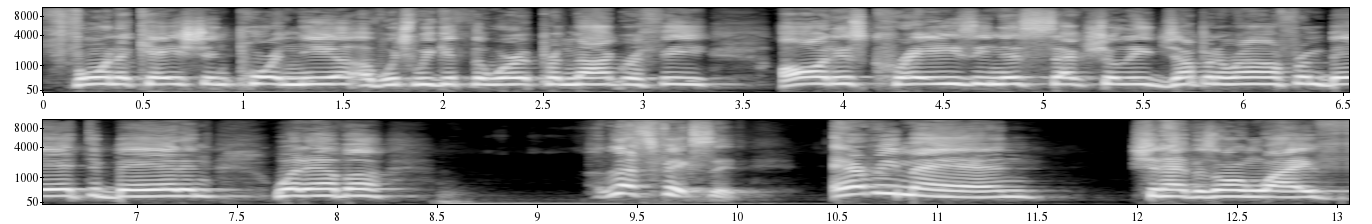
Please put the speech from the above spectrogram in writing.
fornication, porneia, of which we get the word pornography, all this craziness sexually, jumping around from bed to bed and whatever. Let's fix it. Every man should have his own wife.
